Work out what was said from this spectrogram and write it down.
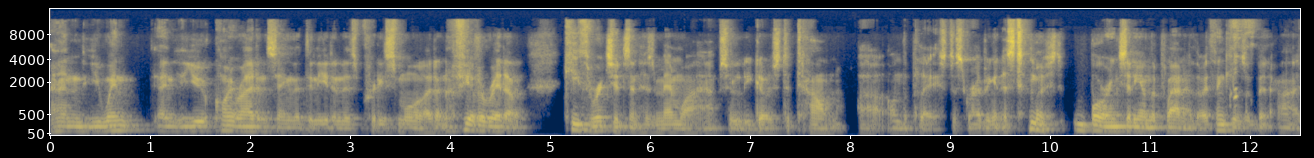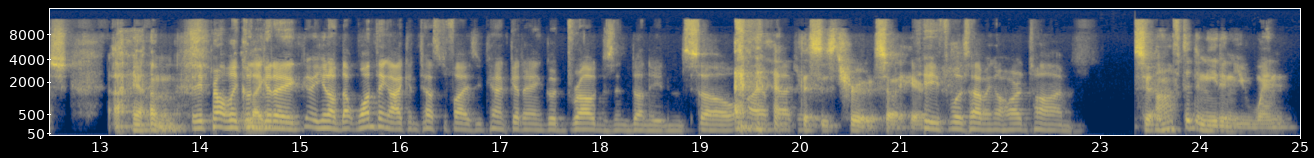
And you went, and you're quite right in saying that Dunedin is pretty small. I don't know if you ever read um, Keith Richards in his memoir, absolutely goes to town uh, on the place, describing it as the most boring city on the planet, though I think he was a bit harsh. I, um, they probably couldn't like, get any, you know, that one thing I can testify is you can't get any good drugs in Dunedin. So I imagine this is true. So I hear Keith was having a hard time. So after Dunedin, you went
